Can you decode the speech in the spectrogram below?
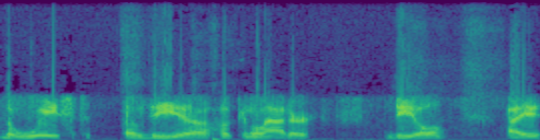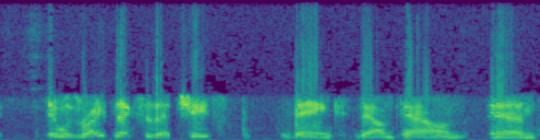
the waste of the uh, hook and ladder deal. I it was right next to that Chase Bank downtown, and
